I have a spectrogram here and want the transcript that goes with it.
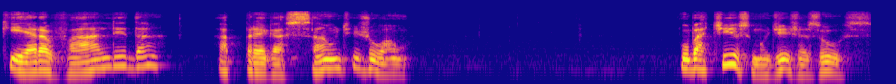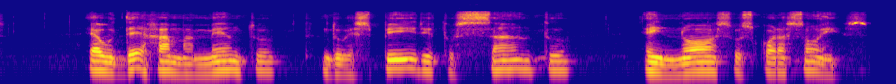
que era válida a pregação de João. O batismo de Jesus é o derramamento do Espírito Santo em nossos corações,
